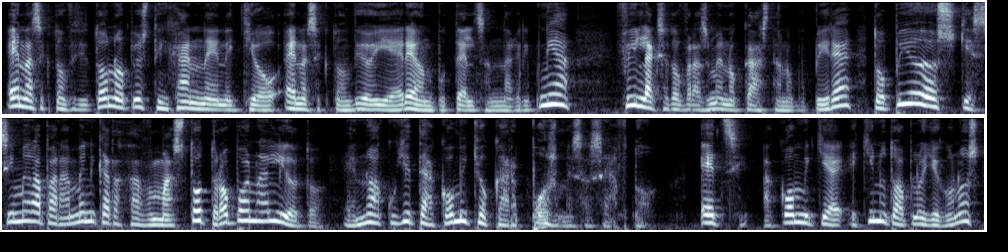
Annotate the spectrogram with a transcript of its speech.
Ένας εκ των φοιτητών, ο οποίος την χάνει να είναι και ο ένας εκ των δύο ιερέων που τέλησαν την αγρυπνία, φύλαξε το βρασμένο κάστανο που πήρε, το οποίο έως και σήμερα παραμένει κατά θαυμαστό τρόπο αναλύωτο. Ενώ ακούγεται ακόμη και ο καρπός μέσα σε αυτό. Έτσι, ακόμη και εκείνο το απλό γεγονός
